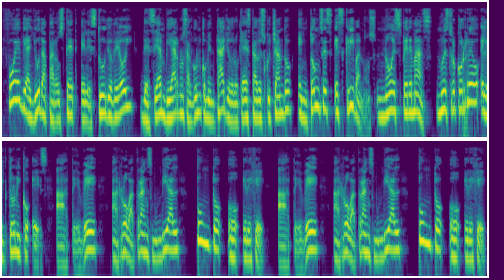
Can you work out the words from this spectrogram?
¿Fue de ayuda para usted el estudio de hoy? ¿Desea enviarnos algún comentario de lo que ha estado escuchando? Entonces escríbanos, no espere más. Nuestro correo electrónico es atv arroba transmundial punto org. atv arroba transmundial punto org.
